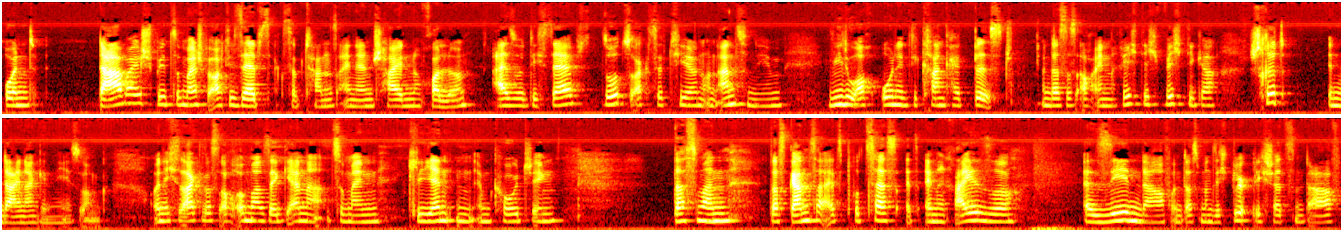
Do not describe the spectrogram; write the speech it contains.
Und dabei spielt zum Beispiel auch die Selbstakzeptanz eine entscheidende Rolle. Also dich selbst so zu akzeptieren und anzunehmen, wie du auch ohne die Krankheit bist. Und das ist auch ein richtig wichtiger Schritt in deiner Genesung. Und ich sage das auch immer sehr gerne zu meinen Klienten im Coaching, dass man das Ganze als Prozess, als eine Reise sehen darf und dass man sich glücklich schätzen darf,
